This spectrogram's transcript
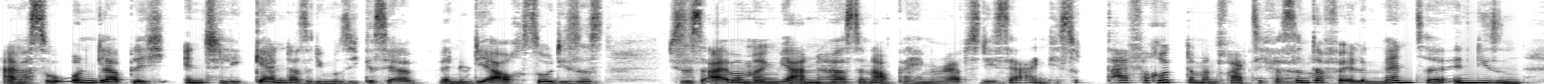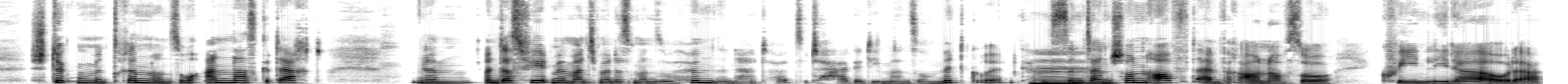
einfach so unglaublich intelligent. Also die Musik ist ja, wenn du dir auch so dieses dieses Album irgendwie anhörst, dann auch bei Bohemian Rhapsody ist ja eigentlich so total verrückt und man fragt sich, was sind da für Elemente in diesen Stücken mit drin und so anders gedacht. Ähm, und das fehlt mir manchmal, dass man so Hymnen hat heutzutage, die man so mitgrölen kann. Es sind hm. dann schon oft einfach auch noch so Queen-Lieder oder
